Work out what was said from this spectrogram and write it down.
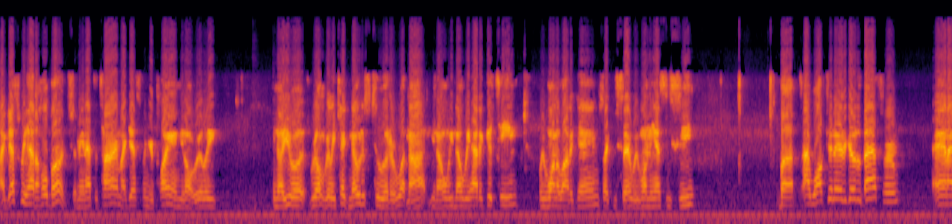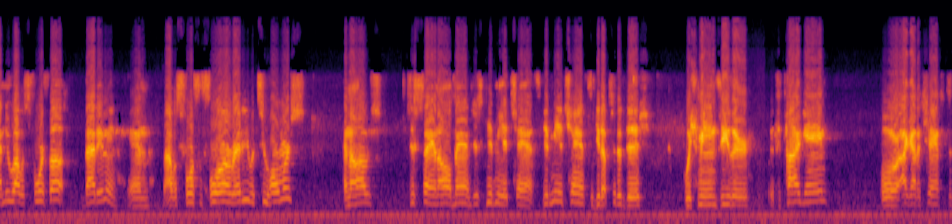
I guess we had a whole bunch. I mean, at the time, I guess when you're playing, you don't really you know, you don't really take notice to it or whatnot. You know, we know we had a good team. We won a lot of games. Like you said, we won the SEC. But I walked in there to go to the bathroom, and I knew I was fourth up that inning, and I was four for four already with two homers, and I was just saying, "Oh man, just give me a chance. Give me a chance to get up to the dish," which means either it's a tie game or I got a chance to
